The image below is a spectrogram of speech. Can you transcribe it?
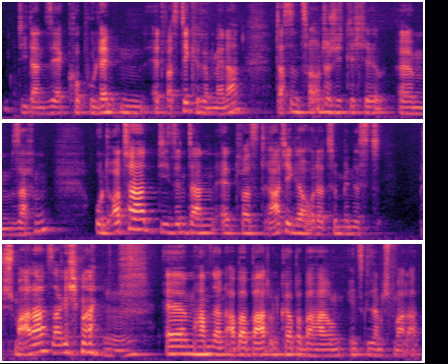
die dann sehr korpulenten, etwas dickeren Männer. Das sind zwei unterschiedliche ähm, Sachen. Und Otter, die sind dann etwas drahtiger oder zumindest schmaler, sage ich mal, ähm, haben dann aber Bart- und Körperbehaarung insgesamt schmaler.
